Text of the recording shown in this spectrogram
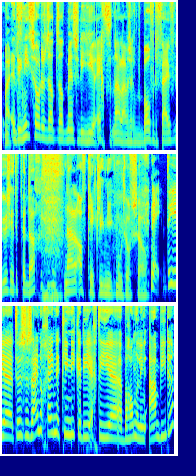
Maar het is niet zo dus dat, dat mensen die hier echt, nou laten we zeggen, boven de vijf uur zitten per dag, naar een afkeerkliniek moeten of zo? Nee, die, uh, dus er zijn nog geen klinieken die echt die uh, behandeling aanbieden.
